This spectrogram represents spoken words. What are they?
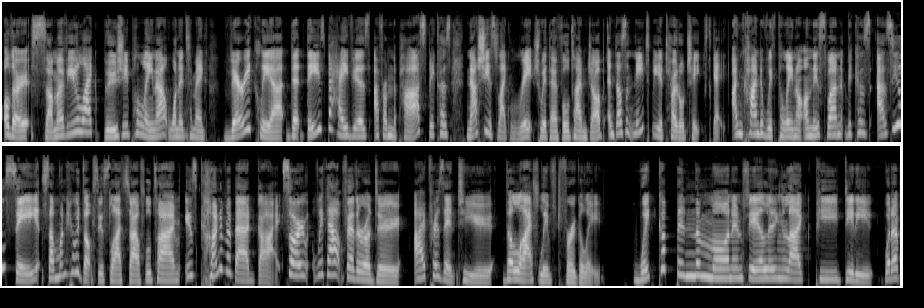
Although some of you, like Bougie Polina, wanted to make very clear that these behaviors are from the past because now she is like rich with her full time job and doesn't need to be a total cheapskate. I'm kind of with Polina on this one because as you'll see, someone who adopts this lifestyle full time is kind of a bad guy. So without further ado, I present to you the life lived frugally. Wake up in the morning feeling like P. Diddy. What up,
